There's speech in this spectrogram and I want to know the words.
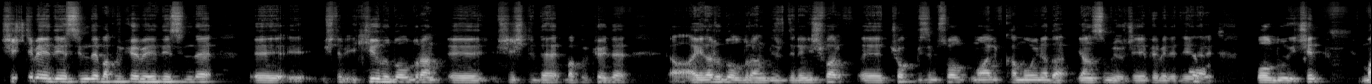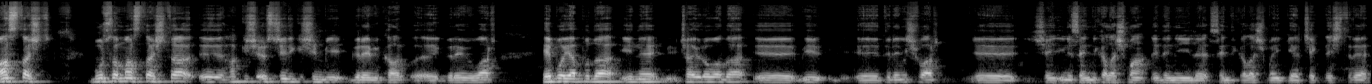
Şişli Belediyesi'nde, Bakırköy Belediyesi'nde e, işte iki yılı dolduran e, Şişli'de, Bakırköy'de ayları dolduran bir direniş var. E, çok bizim sol muhalif kamuoyuna da yansımıyor CHP belediyeleri evet. Olduğu için. Mastaş, Bursa Mastaş'ta e, Hakiş Özçelik için bir grevi e, grevi var. Hebo Yapı'da yine Çayırova'da e, bir e, direniş var e, şey yine sendikalaşma nedeniyle sendikalaşmayı gerçekleştire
